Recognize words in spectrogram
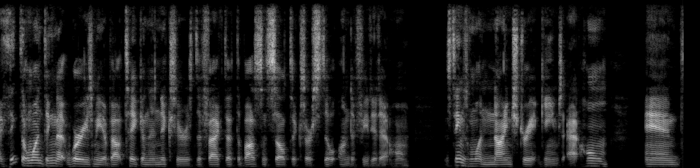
I think the one thing that worries me about taking the Knicks here is the fact that the Boston Celtics are still undefeated at home. This team's won nine straight games at home, and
